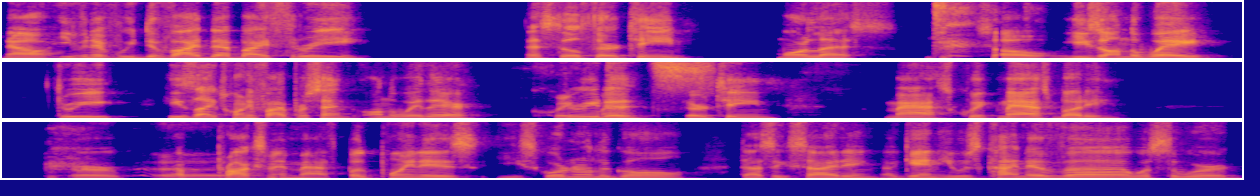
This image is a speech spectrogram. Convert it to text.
Now, even if we divide that by three, that's still 13, more or less. So he's on the way. Three, he's like 25% on the way there. Quick three maths. to 13. Math, quick math, buddy. Or Uh, approximate math. But the point is, he scored another goal. That's exciting. Again, he was kind of uh what's the word?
